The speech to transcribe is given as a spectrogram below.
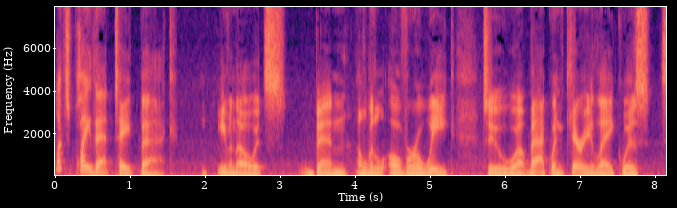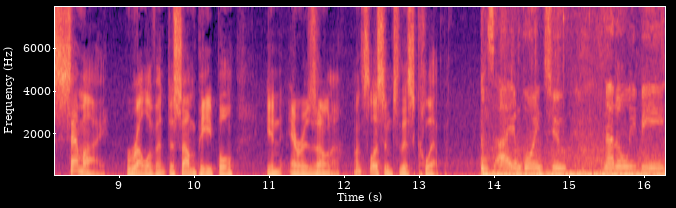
let's play that tape back, even though it's been a little over a week to uh, back when Kari Lake was semi relevant to some people in Arizona. Let's listen to this clip. I am going to not only be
